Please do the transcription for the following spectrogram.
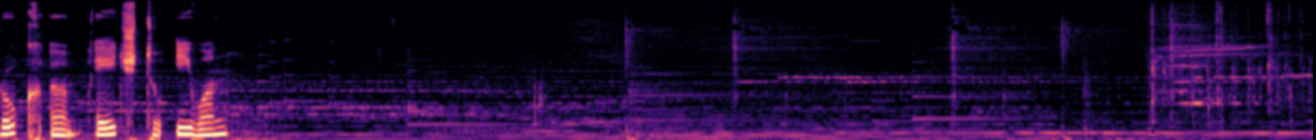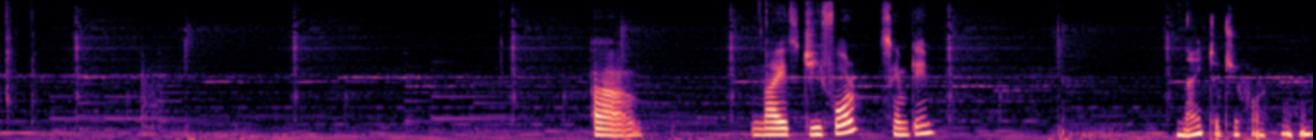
Rook um, h to e1. Uh, knight g4, same game. Knight to g4. mhm.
